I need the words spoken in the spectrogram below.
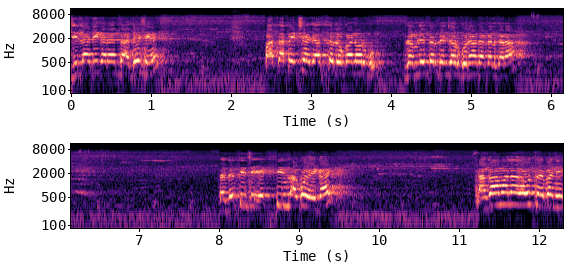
जिल्हाधिकाऱ्यांचा आदेश आहे. पाचापेक्षा जास्त लोकांवर जमले तर त्यांच्यावर गुन्हा दाखल करा. सदतीचे एक तीन लागू आहे काय? सांगा आम्हाला राऊत साहेबांनी.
